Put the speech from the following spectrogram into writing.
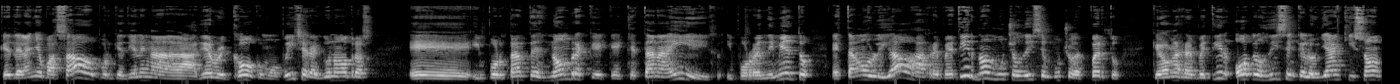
que el del año pasado porque tienen a, Gary Cole como pitcher, algunos otros eh, importantes nombres que, que, están ahí y, por rendimiento están obligados a repetir, ¿no? Muchos dicen, muchos expertos que van a repetir, otros dicen que los Yankees son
